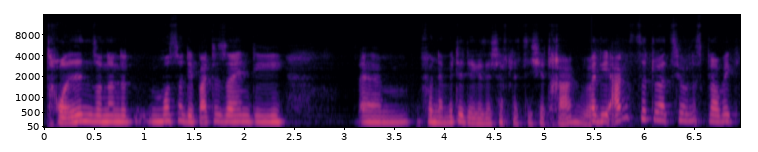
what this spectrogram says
trollen, sondern das muss eine Debatte sein, die ähm, von der Mitte der Gesellschaft letztlich ertragen wird. Die Angstsituation ist, glaube ich,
